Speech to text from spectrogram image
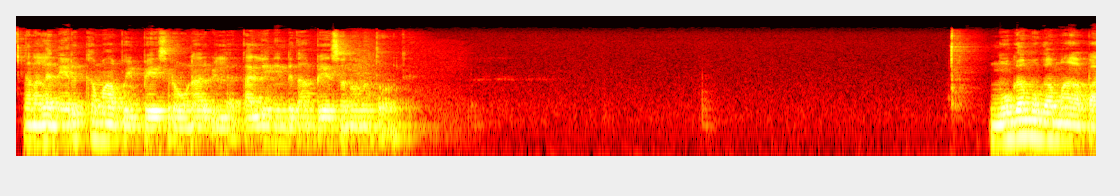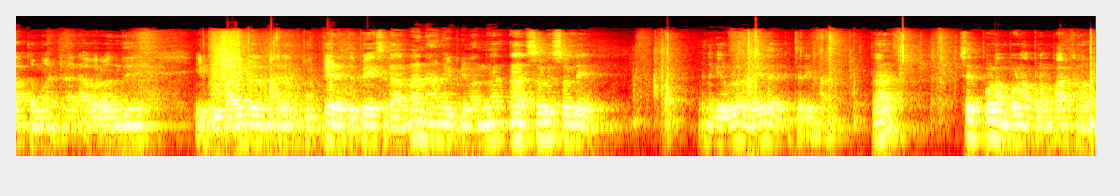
அதனால நெருக்கமா போய் பேசுற உணர்வு இல்லை. தள்ளி நின்று தான் பேசணும்னு தோணுது. முகமுகமா பார்க்க மாட்டார். அவர் வந்து இப்படி பைபிள் மேல புக்கை புக் எடுத்து பேசுறாருன்னா நாங்க இப்படி வந்தா ஆ சொல்லு சொல்லு. எனக்கு எவ்வளவு வேலை இருக்கு தெரியுமா? சரி போலாம் போகலாம் அப்புறம் பார்க்கலாம்.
